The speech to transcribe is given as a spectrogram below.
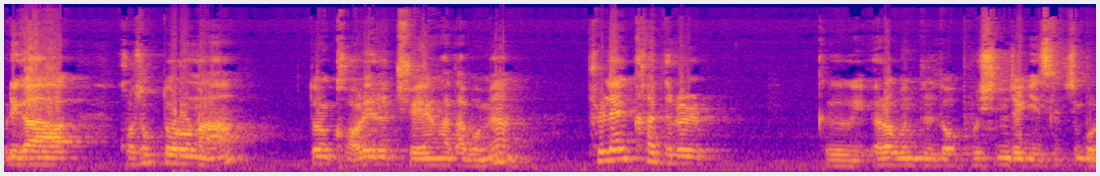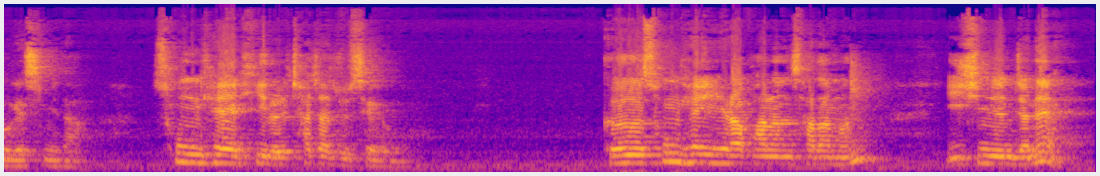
우리가 고속도로나 또는 거리를 주행하다 보면 플랜카드를 그 여러분들도 보신 적이 있을지 모르겠습니다. 송혜희를 찾아주세요. 그 송혜이라고 하는 사람은 20년 전에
